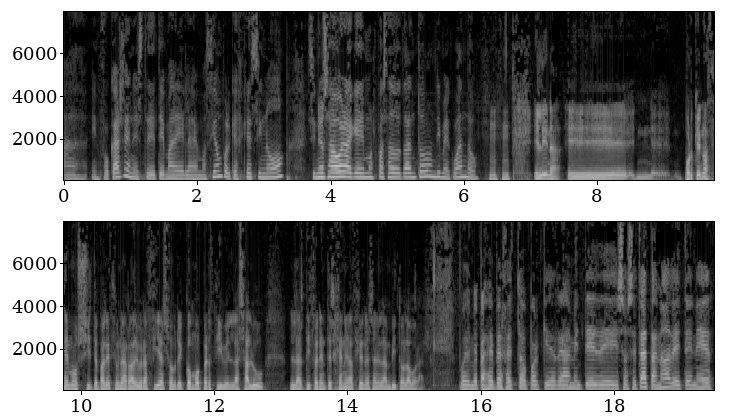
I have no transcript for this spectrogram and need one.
a enfocarse en este tema de la emoción, porque es que si no, si no es ahora que hemos pasado tanto, dime cuándo. Elena, eh, ¿por qué no hacemos, si te parece, una radiografía sobre cómo perciben la salud las diferentes generaciones en el ámbito laboral? Pues me parece perfecto, porque realmente de eso se trata, ¿no? De tener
